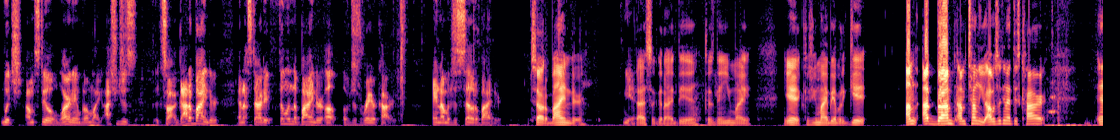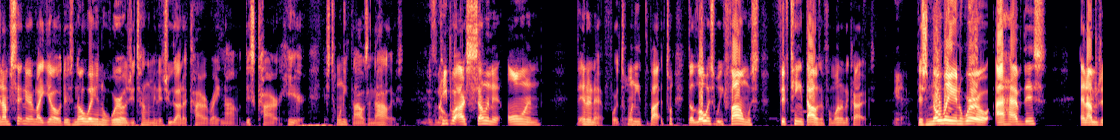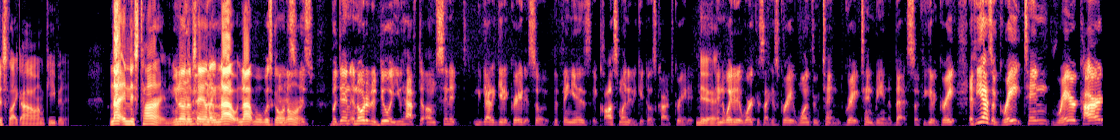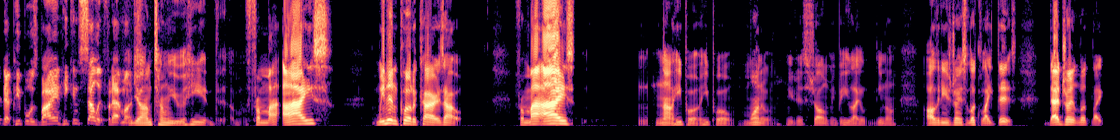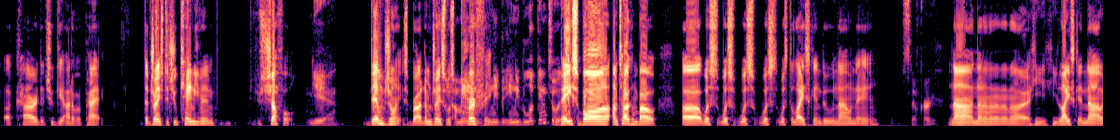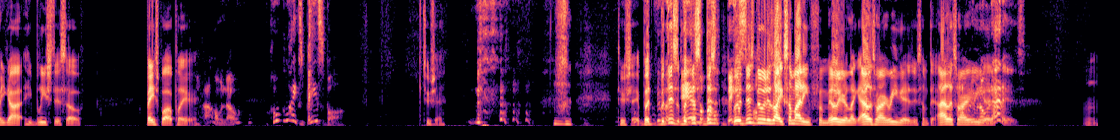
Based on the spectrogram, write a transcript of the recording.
which I'm still learning. But I'm like, I should just. So I got a binder and I started filling the binder up of just rare cards, and I'm gonna just sell the binder. Sell the binder. Yeah. That's a good idea because then you might, yeah, because you might be able to get. I'm, I, bro, I'm, I'm telling you, I was looking at this card, and I'm sitting there like, yo, there's no way in the world you telling me that you got a car right now. This car here is twenty thousand dollars. No People are selling it on the internet for twenty five. Tw- the lowest we found was fifteen thousand for one of the cars. Yeah. There's no way in the world I have this, and I'm just like, oh, I'm keeping it. Not in this time. You know what I'm saying? Like not not what was going it's- on. it's- but then, in order to do it, you have to um send it. You got to get it graded. So the thing is, it costs money to get those cards graded. Yeah. And the way that it works is like it's grade one through ten. Grade ten being the best. So if you get a grade, if he has a grade ten rare card that people is buying, he can sell it for that much. Yo, I'm telling you, he from my eyes, we didn't pull the cards out. From my eyes, no, he pulled he pulled one of them. He just showed me, but he like you know, all of these joints look like this. That joint looked like a card that you get out of a pack. The joints that you can't even shuffle. Yeah. Them joints, bro. Them joints was I mean, perfect. He need to, he need to look into it. Baseball. I'm talking about uh, what's what's what's what's what's the light skinned dude now name? Steph Curry. Nah, no, no, no, no, no. He he light skinned now. He got he bleached himself. Baseball player. I don't know. Who likes baseball? Touche. Touche. But but this but this this about but this dude is like somebody familiar, like Alex Rodriguez or something. Alex I don't even know Rodriguez. that is. Hmm.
